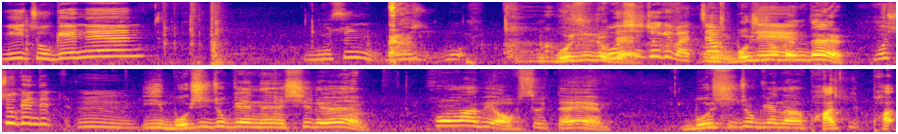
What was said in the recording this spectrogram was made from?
이 조개는 무슨 모시, 뭐, 모시조개. 모시조개 맞죠? 음, 모시조개인데 네. 모시조개인데 음. 이 모시조개는 실은 홍합이 없을 때 모시조개나 바지 바,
